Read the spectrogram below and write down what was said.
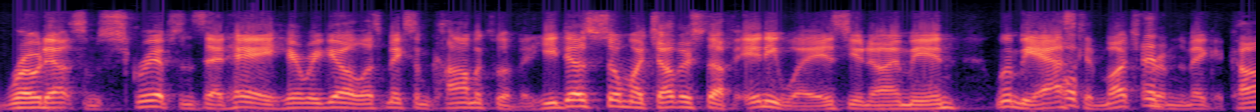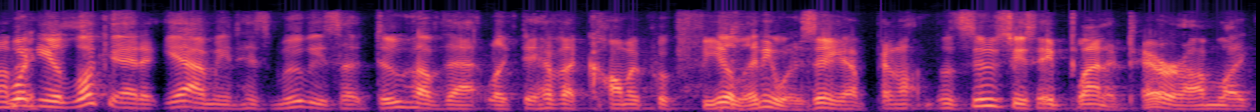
wrote out some scripts and said, "Hey, here we go. Let's make some comics with it." He does so much other stuff, anyways. You know, what I mean, wouldn't be asking much for him to make a comic. When you look at it, yeah, I mean, his movies that do have that, like they have that comic book feel. Anyways, they got, as soon as you say Planet Terror, I'm like,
